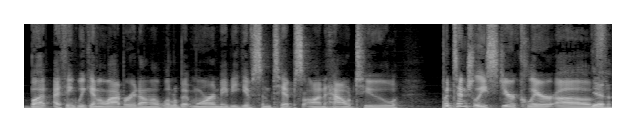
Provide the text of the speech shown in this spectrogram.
but I think we can elaborate on it a little bit more and maybe give some tips on how to potentially steer clear of Yeah.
